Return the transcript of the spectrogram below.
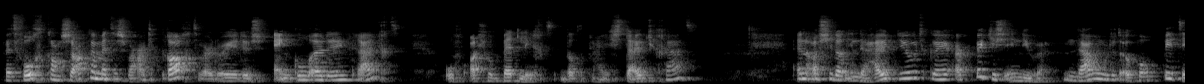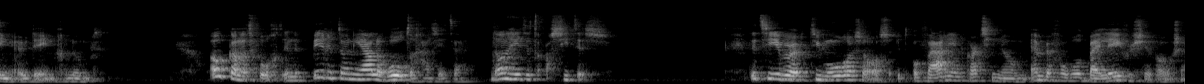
Het vocht kan zakken met de zwaartekracht, waardoor je dus enkel eudeem krijgt. Of als je op bed ligt, dat het naar je stuitje gaat. En als je dan in de huid duwt, kun je er putjes in duwen. daarom wordt het ook wel pitting-eudeem genoemd. Ook kan het vocht in de peritoneale holte gaan zitten. Dan heet het ascites. Dit zie je bij tumoren zoals het ovariumcarcinoom en bijvoorbeeld bij levercirrose.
